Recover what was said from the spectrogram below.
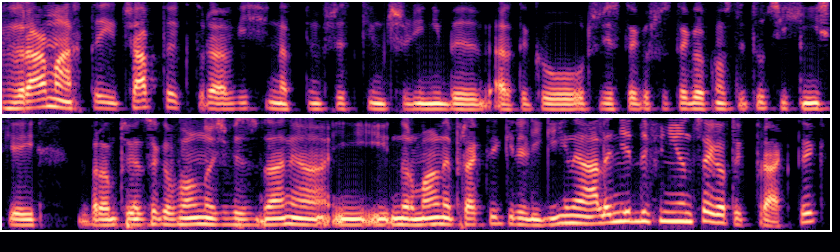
W ramach tej czapy, która wisi nad tym wszystkim, czyli niby artykułu 36 Konstytucji Chińskiej gwarantującego wolność wyznania i normalne praktyki religijne, ale nie definiującego tych praktyk,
